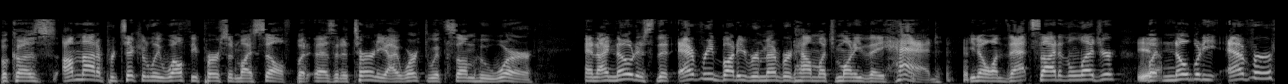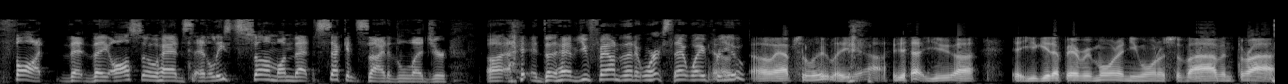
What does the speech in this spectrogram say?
because I'm not a particularly wealthy person myself, but as an attorney, I worked with some who were. And I noticed that everybody remembered how much money they had, you know, on that side of the ledger, Yeah. but nobody ever thought that they also had at least some on that second side of the ledger. Uh, have you found that it works that way for you? Oh, absolutely. Yeah. yeah. You, uh, you get up every morning, you want to survive and thrive.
